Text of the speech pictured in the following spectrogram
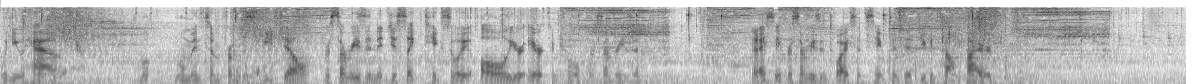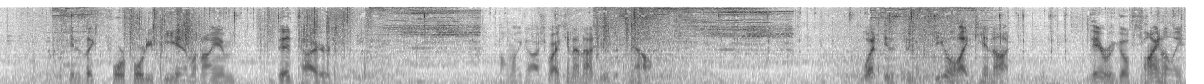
when you have mo momentum from the speed gel. For some reason, it just, like, takes away all your air control for some reason. Did I say for some reason twice in the same sentence? You can tell I'm tired. It is like 4.40 PM, and I am dead tired. Oh my gosh, why can I not do this now? What is the deal? I cannot... There we go, finally!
